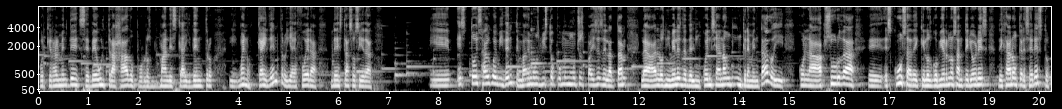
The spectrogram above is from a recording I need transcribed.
porque realmente se ve ultrajado por los males que hay dentro, y bueno, que hay dentro y afuera de esta sociedad. Eh, esto es algo evidente. Hemos visto cómo en muchos países de la TAM los niveles de delincuencia han incrementado y con la absurda eh, excusa de que los gobiernos anteriores dejaron crecer esto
